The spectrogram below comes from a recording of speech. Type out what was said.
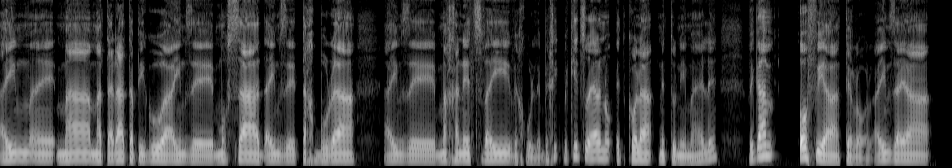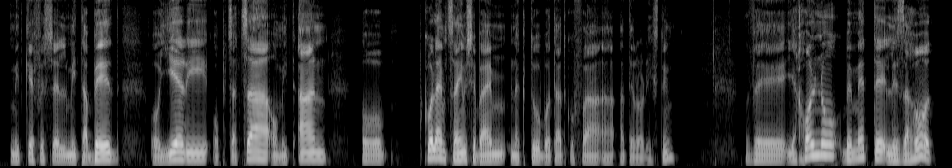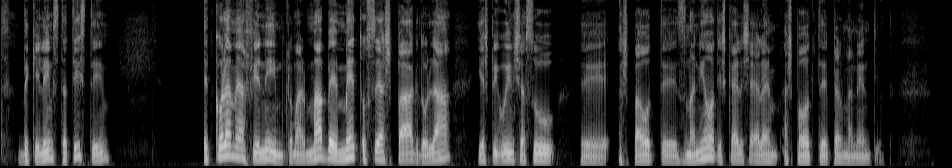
האם, מה מטרת הפיגוע, האם זה מוסד, האם זה תחבורה, האם זה מחנה צבאי וכולי. בקיצור, היה לנו את כל הנתונים האלה, וגם אופי הטרור, האם זה היה מתקפת של מתאבד, או ירי, או פצצה, או מטען, או כל האמצעים שבהם נקטו באותה תקופה הטרוריסטים. ויכולנו באמת אה, לזהות בכלים סטטיסטיים את כל המאפיינים, כלומר, מה באמת עושה השפעה גדולה. יש פיגועים שעשו אה, השפעות אה, זמניות, יש כאלה שהיה להם השפעות אה, פרמננטיות.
